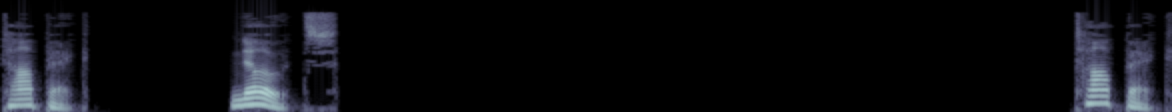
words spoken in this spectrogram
Topic. Notes. Topic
